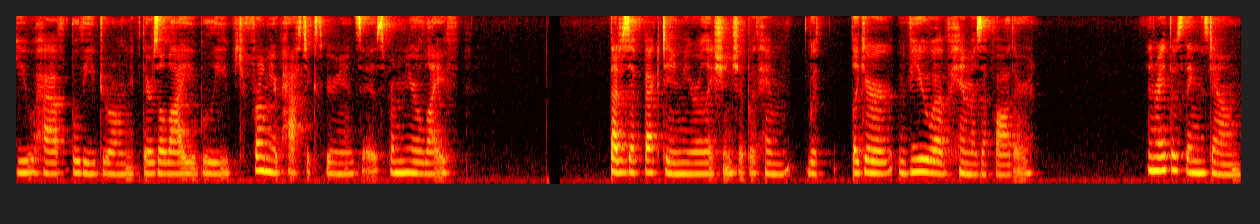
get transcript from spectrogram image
you have believed wrong, if there's a lie you believed from your past experiences, from your life, that is affecting your relationship with Him, with like your view of Him as a father. And write those things down.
